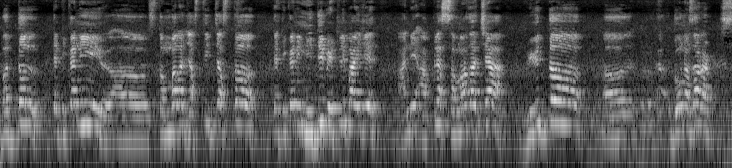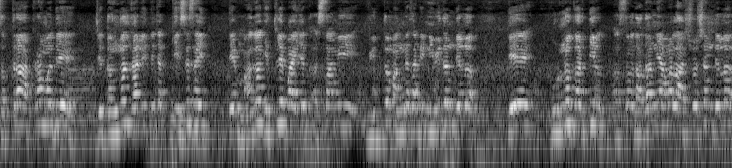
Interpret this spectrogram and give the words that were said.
बद्दल त्या ठिकाणी स्तंभाला जास्तीत जास्त त्या ठिकाणी निधी भेटली पाहिजेत आणि आपल्या समाजाच्या विविध दोन हजार सतरा अठरामध्ये जे दंगल झाली त्याच्यात केसेस आहेत ते मागं घेतले पाहिजेत असं आम्ही विविध मागण्यासाठी निवेदन दिलं. ते पूर्ण करतील असं दादांनी आम्हाला आश्वासन दिलं.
